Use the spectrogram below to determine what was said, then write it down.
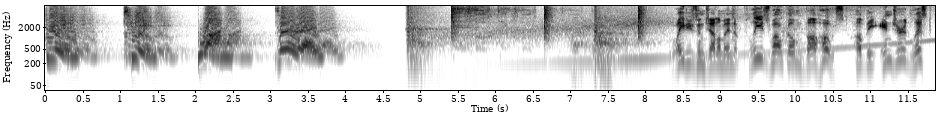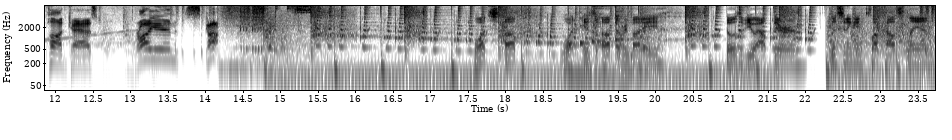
3, 2, 1, 0. Ladies and gentlemen, please welcome the host of the Injured List podcast, Brian Scott. What's up? What is up, everybody? Those of you out there listening in Clubhouse land,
